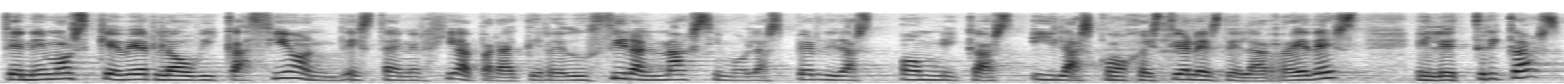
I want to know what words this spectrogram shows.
tenemos que ver la ubicación de esta energía para que reducir al máximo las pérdidas ómnicas y las congestiones de las redes eléctricas.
